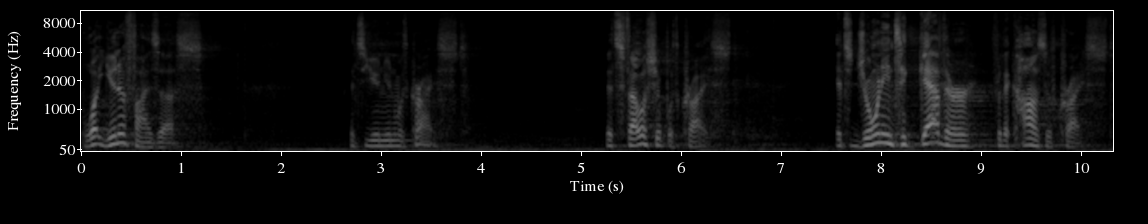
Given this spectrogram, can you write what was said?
what unifies us? It's union with Christ, it's fellowship with Christ, it's joining together for the cause of Christ.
